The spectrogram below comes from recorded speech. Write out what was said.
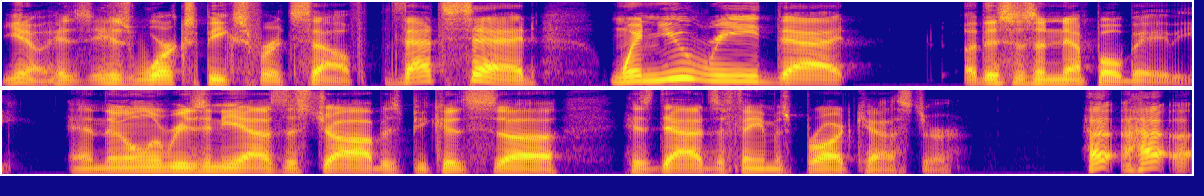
you know, his his work speaks for itself. That said, when you read that uh, this is a nepo baby and the only reason he has this job is because uh, his dad's a famous broadcaster. How, how,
